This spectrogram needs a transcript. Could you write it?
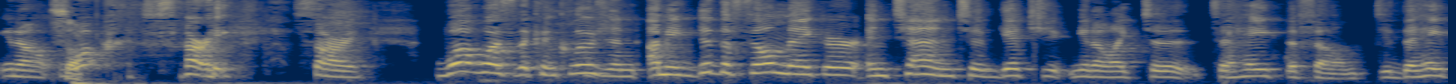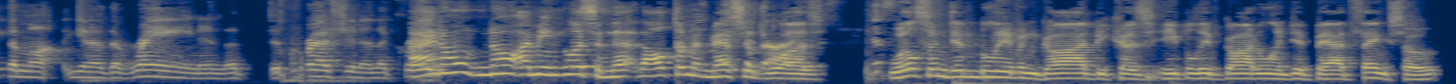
You know, So- what, sorry, sorry. What was the conclusion? I mean, did the filmmaker intend to get you, you know, like to to hate the film? Did they hate the, you know, the rain and the depression and the crazy? I don't know. I mean, listen, the, the ultimate message was Just- Wilson didn't believe in God because he believed God only did bad things. So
